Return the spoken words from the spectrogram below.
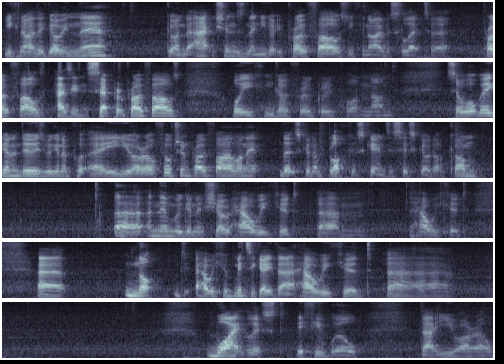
You can either go in there, go under actions, and then you've got your profiles. You can either select a profile, as in separate profiles, or you can go for a group or none. So what we're going to do is we're going to put a URL filtering profile on it that's going to block us getting to cisco.com. Uh, and then we're going to show how we could um, how we could uh, not how we could mitigate that, how we could uh, whitelist, if you will, that URL.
